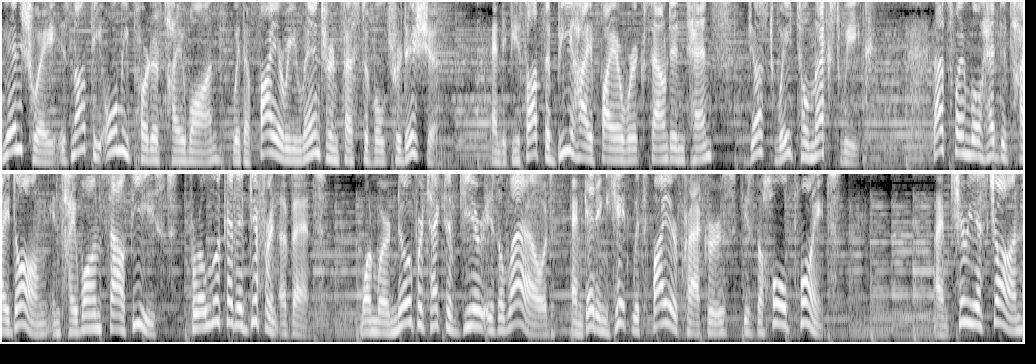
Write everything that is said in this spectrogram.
Yanshui is not the only part of Taiwan with a fiery lantern festival tradition. And if you thought the beehive fireworks sound intense, just wait till next week. That's when we'll head to Taidong in Taiwan's southeast for a look at a different event, one where no protective gear is allowed and getting hit with firecrackers is the whole point. I'm Curious John,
